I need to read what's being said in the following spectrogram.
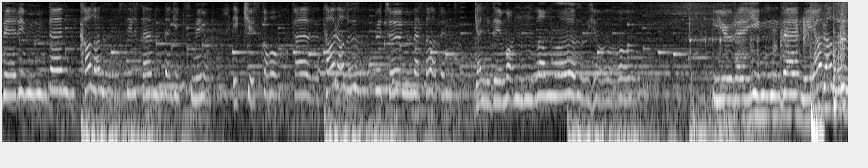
kaderimden kalanı silsem de gitmiyor. İki sohbet taralı bütün mesafemiz. Geldim anlamıyor. Yüreğimden yaralı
